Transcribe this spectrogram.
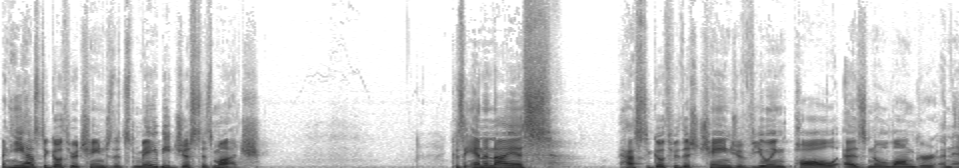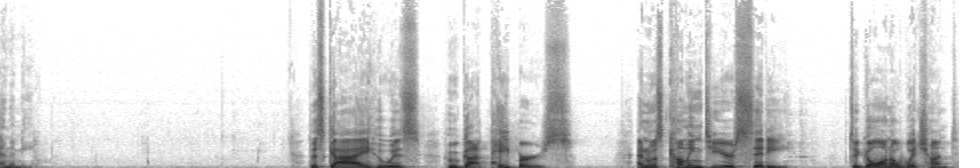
And he has to go through a change that's maybe just as much. Because Ananias has to go through this change of viewing Paul as no longer an enemy. This guy who is who got papers and was coming to your city to go on a witch hunt,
